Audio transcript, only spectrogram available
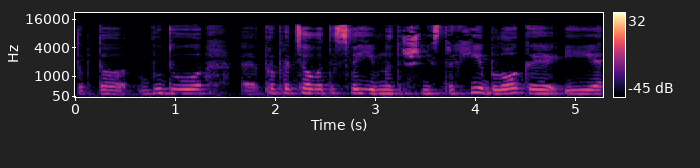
Тобто буду е, пропрацьовувати свої внутрішні страхи, блоки, і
